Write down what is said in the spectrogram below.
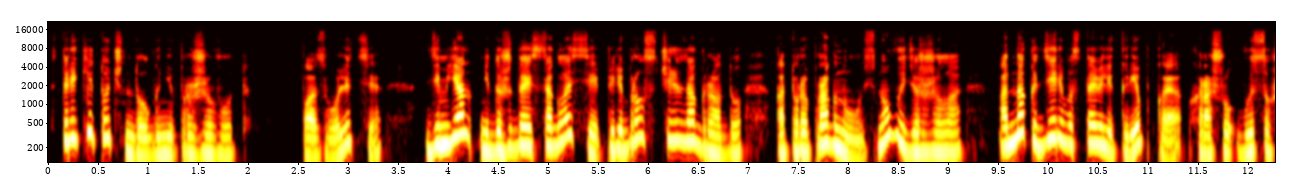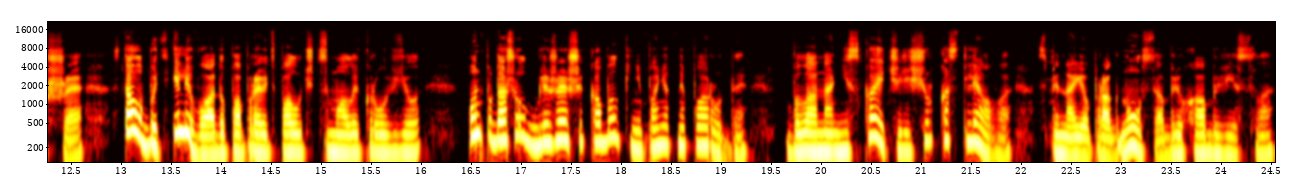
Старики точно долго не проживут. «Позволите?» Демьян, не дожидаясь согласия, перебрался через ограду, которая прогнулась, но выдержала. Однако дерево ставили крепкое, хорошо высохшее. Стало быть, и леваду поправить получится малой кровью. Он подошел к ближайшей кобылке непонятной породы – была она низкая и чересчур костлява. Спина ее прогнулась, а брюхо обвисло.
